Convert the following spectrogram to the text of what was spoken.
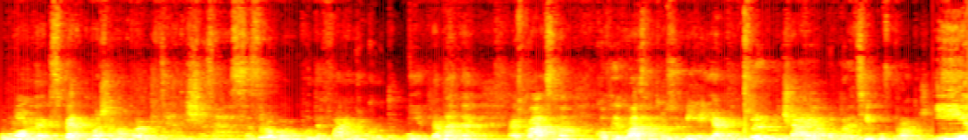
умовний експерт може вам пообіцяти, що зараз все зробимо, буде файно, круто. Ні, для мене е, класно, коли власник розуміє, як він приручає операційку в продаж. І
